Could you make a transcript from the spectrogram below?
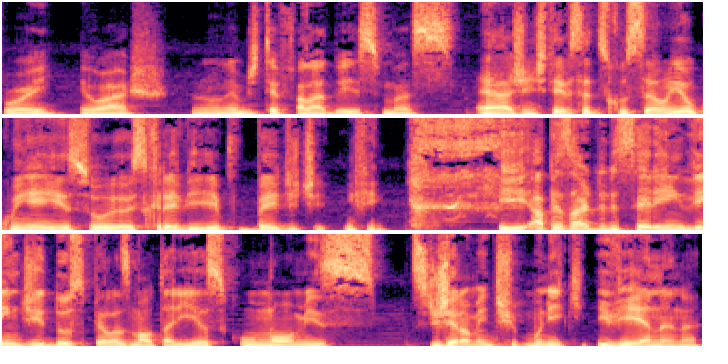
Foi, eu acho. Eu não lembro de ter falado isso, mas. É, a gente teve essa discussão e eu cunhei isso, eu escrevi bem de ti. Enfim. e apesar de eles serem vendidos pelas maltarias com nomes geralmente Munique e Viena, né?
